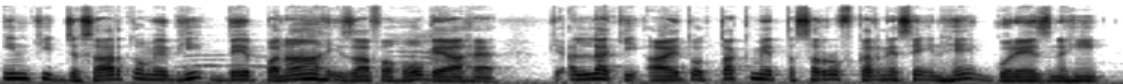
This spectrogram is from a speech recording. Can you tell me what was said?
ان کی جسارتوں میں بھی بے پناہ اضافہ ہو گیا ہے کہ اللہ کی آیتوں تک میں تصرف کرنے سے انہیں گریز نہیں۔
